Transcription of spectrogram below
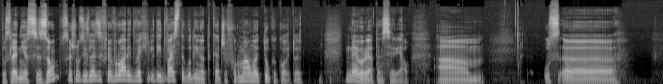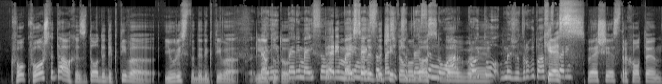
Последния сезон всъщност излезе в февруари 2020 година, така че формално е тук, който е невероятен сериал. Ам, ус, а, какво, какво още даваха за този детектива, юриста, детектива, лятото? Пери Мейсън. Пери Мейсън е беше значително чудесен доста. нуар, добре. който, между другото, аз с Пери... Кес беше страхотен.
